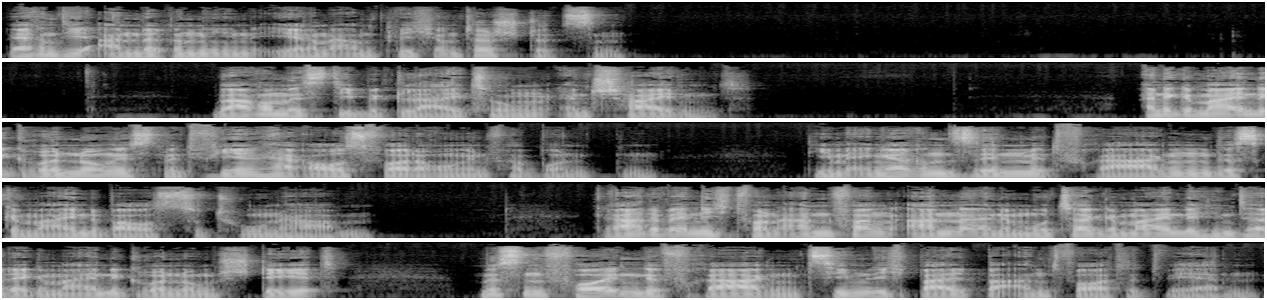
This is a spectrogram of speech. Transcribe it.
während die anderen ihn ehrenamtlich unterstützen. Warum ist die Begleitung entscheidend? Eine Gemeindegründung ist mit vielen Herausforderungen verbunden, die im engeren Sinn mit Fragen des Gemeindebaus zu tun haben. Gerade wenn nicht von Anfang an eine Muttergemeinde hinter der Gemeindegründung steht, müssen folgende Fragen ziemlich bald beantwortet werden.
